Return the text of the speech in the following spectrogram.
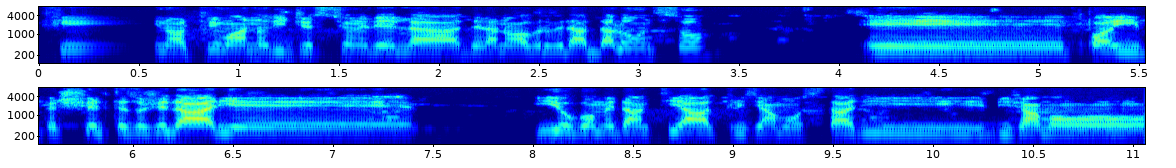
fino al primo anno di gestione della, della nuova proprietà d'Alonso. E poi per scelte societarie io come tanti altri siamo stati diciamo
